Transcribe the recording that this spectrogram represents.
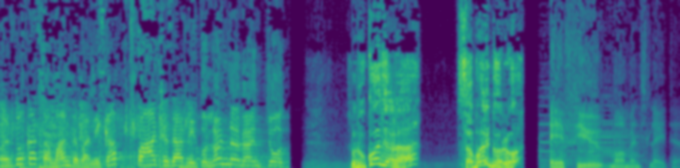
मर्दों का सामान दबाने का पाँच हज़ार लेती तो लड़ने बहन तो रुको जरा सबर करो। A few moments later.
